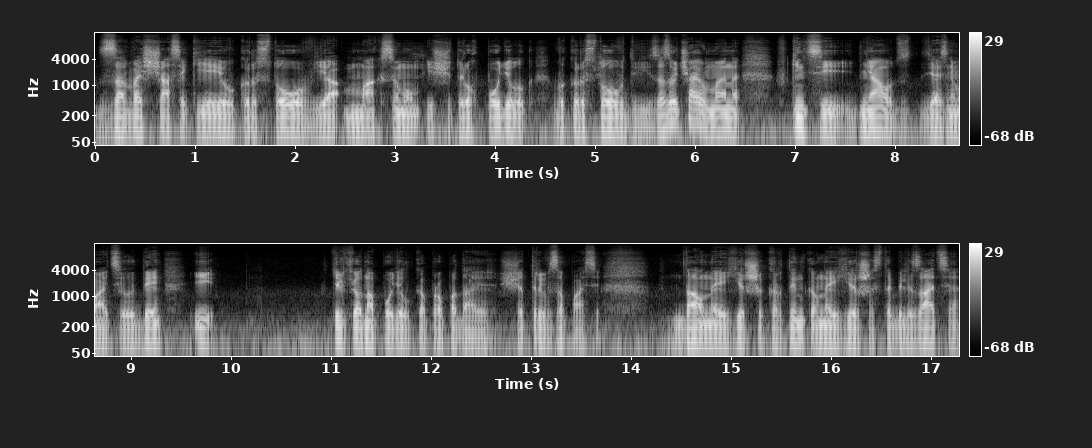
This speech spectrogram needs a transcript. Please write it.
За весь час, який я її використовував, я максимум із чотирьох поділок використовував дві. Зазвичай у мене в кінці дня, от я знімаю цілий день, і тільки одна поділка пропадає, ще три в запасі. Да, в неї гірша картинка, в неї гірша стабілізація,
